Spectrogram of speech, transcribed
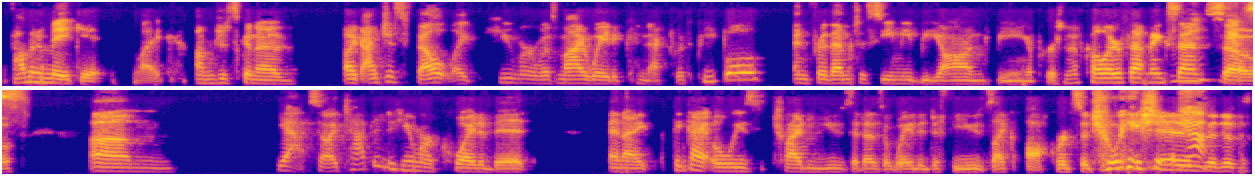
if I'm going to make it, like, I'm just going to, like, I just felt like humor was my way to connect with people and for them to see me beyond being a person of color, if that makes mm-hmm. sense. So, yes. um, yeah, so I tapped into humor quite a bit. And I think I always try to use it as a way to diffuse like awkward situations yeah. and just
